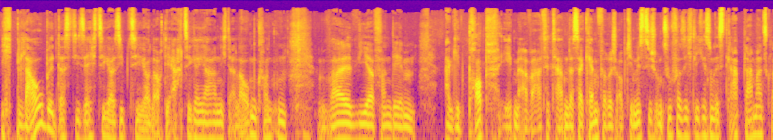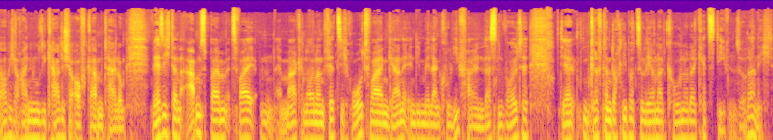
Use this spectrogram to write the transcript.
Ich glaube, dass die 60er, 70er und auch die 80er Jahre nicht erlauben konnten, weil wir von dem Agit Prop eben erwartet haben, dass er kämpferisch, optimistisch und zuversichtlich ist. Und es gab damals, glaube ich, auch eine musikalische Aufgabenteilung. Wer sich dann abends beim 2 äh, Marke 49 Rotwein gerne in die Melancholie fallen lassen wollte, der griff dann doch lieber zu Leonard Cohen oder Cat Stevens, oder nicht?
